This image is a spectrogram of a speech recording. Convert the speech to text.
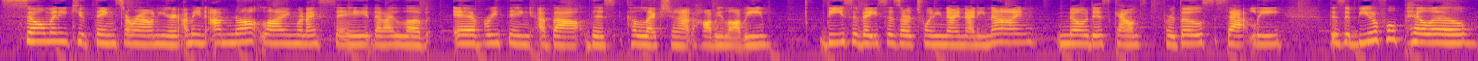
So many cute things around here. I mean, I'm not lying when I say that I love everything about this collection at Hobby Lobby. These vases are $29.99. No discounts for those, sadly. This beautiful pillow.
